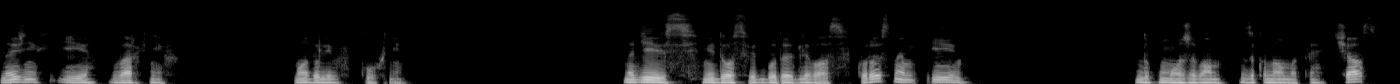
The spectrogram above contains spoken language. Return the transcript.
нижніх і верхніх модулів кухні. Надіюсь, мій досвід буде для вас корисним і допоможе вам зекономити час,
